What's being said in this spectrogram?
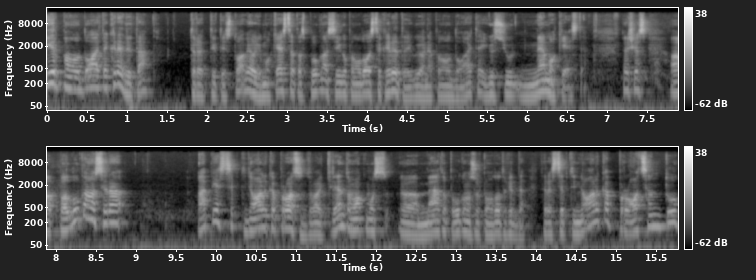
ir panaudojate kreditą, tai yra tik tai to, vėlgi mokėsite tas palūkanas, jeigu panaudosite kreditą, jeigu jo nepanaudojate, jūs jų nemokėsite. Tai reiškia, palūkanos yra apie 17 procentų, va, kliento mokamos uh, metų palūkanos už panaudotą kreditą. Tai yra 17 procentų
